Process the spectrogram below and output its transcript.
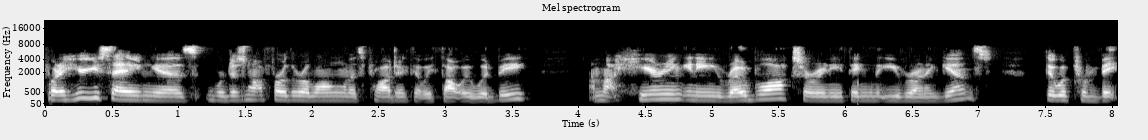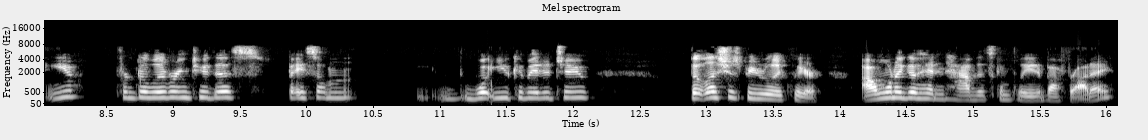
what I hear you saying is we're just not further along on this project that we thought we would be. I'm not hearing any roadblocks or anything that you've run against that would prevent you from delivering to this based on what you committed to. But let's just be really clear. I want to go ahead and have this completed by Friday.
